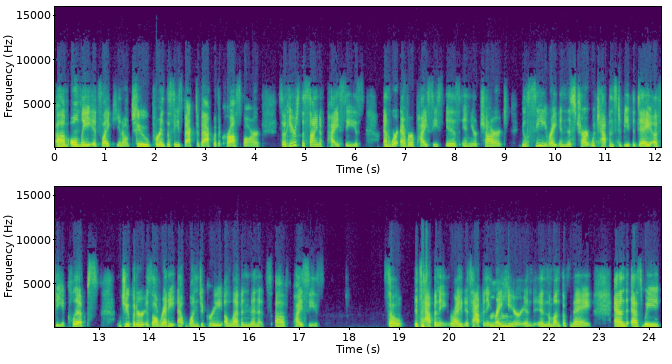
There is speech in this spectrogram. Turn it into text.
um, only it's like, you know, two parentheses back to back with a crossbar. So here's the sign of Pisces. And wherever Pisces is in your chart, you'll see right in this chart, which happens to be the day of the eclipse, Jupiter is already at one degree, 11 minutes of Pisces. So it's happening, right? It's happening mm-hmm. right here in, in the month of May. And as we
